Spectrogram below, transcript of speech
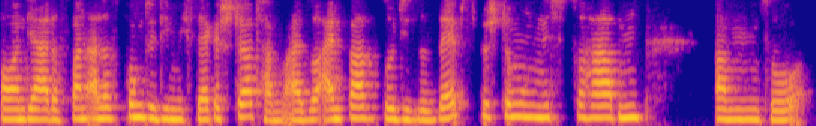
Und ja, das waren alles Punkte, die mich sehr gestört haben. Also einfach so diese Selbstbestimmung nicht zu haben, ähm, so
